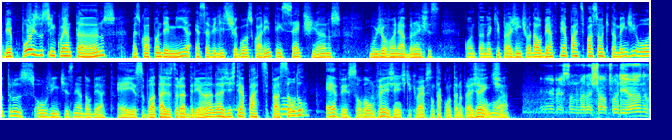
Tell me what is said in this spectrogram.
depois dos 50 anos, mas com a pandemia essa velhice chegou aos 47 anos. O Giovanni Abranches contando aqui pra gente. O Adalberto tem a participação aqui também de outros ouvintes, né, Adalberto? É isso. Boa tarde, doutora Adriana. A gente tem a participação do Everson. Vamos ver, gente, o que, que o Everson tá contando pra gente? Vamos lá. Everson do Marechal Floriano.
